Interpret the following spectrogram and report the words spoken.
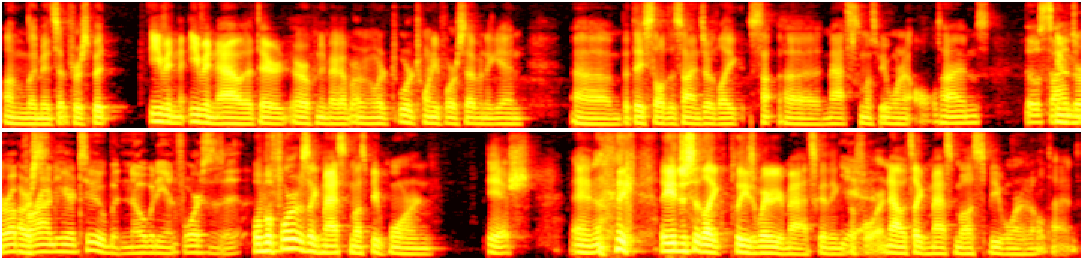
on limits at first, but even even now that they're they're opening back up, I mean we're we're twenty four seven again. Um, but they still have the signs are like uh, masks must be worn at all times. Those signs In are up s- around here too, but nobody enforces it. Well, before it was like masks must be worn, ish, and like like it just said like please wear your mask. I think Yeah. before now it's like mask must be worn at all times.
